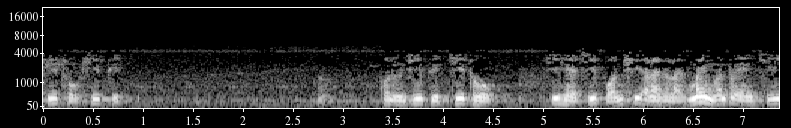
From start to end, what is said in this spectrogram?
ชี้ถูกชี้ผิด คนอื่นชี้ผิดชี้ถูก ชี้เหตุชี้ผลชี้อะไรอะไร ไม่เหมือนตัวเองชี้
